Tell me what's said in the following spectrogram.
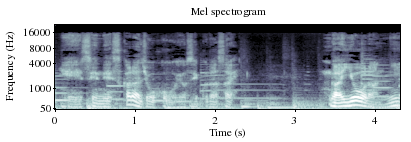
えー、SNS から情報をお寄せください。概要欄に、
